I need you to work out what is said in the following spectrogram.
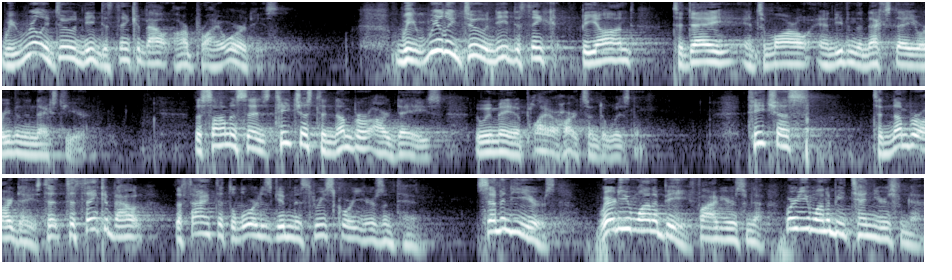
We really do need to think about our priorities. We really do need to think beyond today and tomorrow and even the next day or even the next year. The psalmist says, Teach us to number our days that we may apply our hearts unto wisdom. Teach us to number our days, to, to think about the fact that the Lord has given us three score years and ten, 70 years. Where do you want to be five years from now? Where do you want to be 10 years from now?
